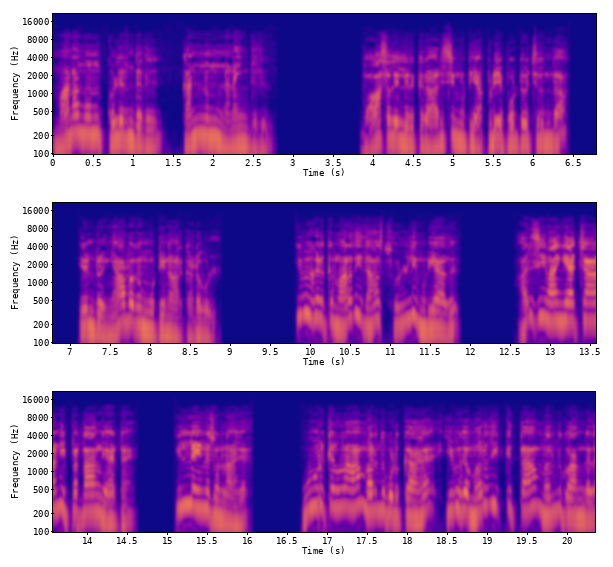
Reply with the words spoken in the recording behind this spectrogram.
மனமும் குளிர்ந்தது கண்ணும் நனைந்தது. வாசலில் இருக்கிற அரிசி மூட்டை அப்படியே போட்டு வச்சிருந்தா? என்று ஞாபகம் மூட்டினார் கடவுள். இவங்களுக்கு மறதிதான் சொல்லி முடியாது. அரிசி வாங்கியாச்சான்னு இப்பதான் கேட்டேன். இல்லைன்னு சொன்னாங்க. ஊருக்கெல்லாம் மருந்து கொடுக்காக இவங்க மருதிக்குத்தான் மருந்து வாங்கல.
